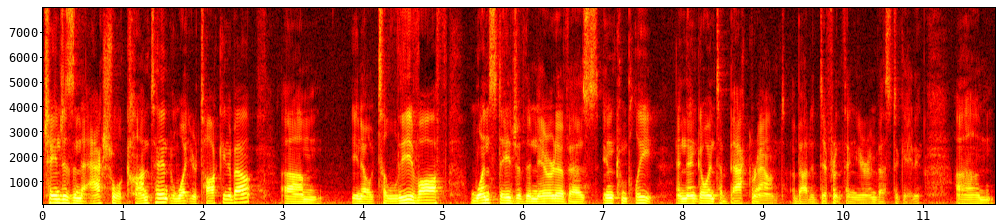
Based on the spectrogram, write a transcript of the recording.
changes in the actual content and what you're talking about. Um, you know, to leave off one stage of the narrative as incomplete and then go into background about a different thing you're investigating. Um,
